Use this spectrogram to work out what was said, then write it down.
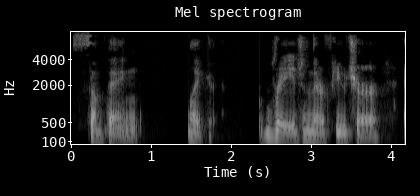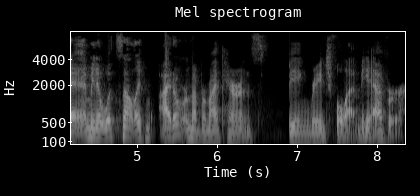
something like rage in their future. I mean, it's not like I don't remember my parents being rageful at me ever.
